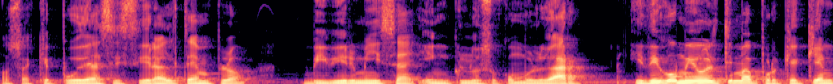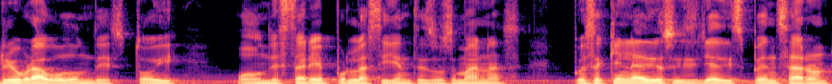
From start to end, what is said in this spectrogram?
o sea que pude asistir al templo, vivir misa, incluso comulgar. Y digo mi última porque aquí en Río Bravo, donde estoy o donde estaré por las siguientes dos semanas, pues aquí en la diócesis ya dispensaron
